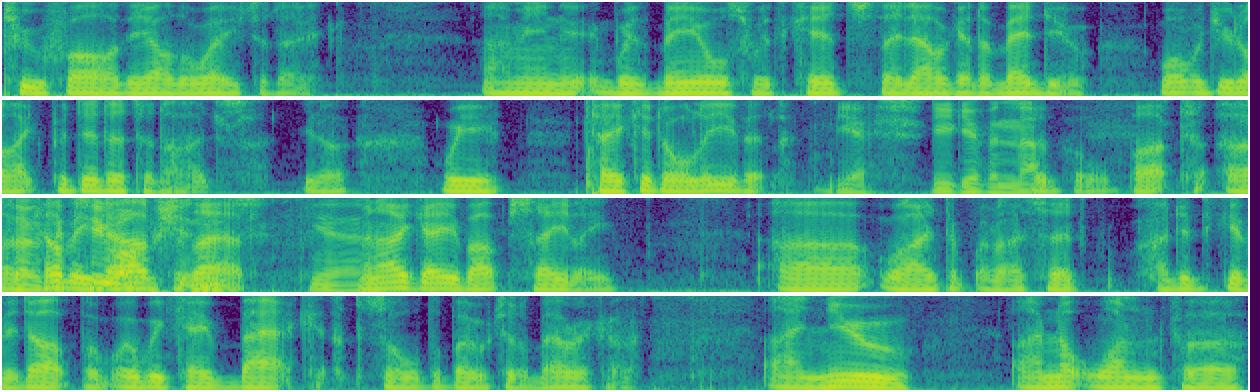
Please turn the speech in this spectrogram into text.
too far the other way today. I mean, with meals, with kids, they now get a menu. What would you like for dinner tonight? You know, we take it or leave it. Yes, you're given that. Simple. But uh, so coming down options. to that, yeah. when I gave up sailing, uh, well, I, when I said I didn't give it up, but when we came back and sold the boat in America, I knew I'm not one for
